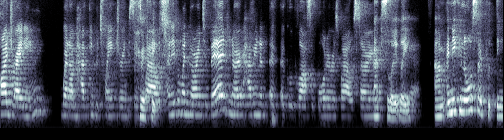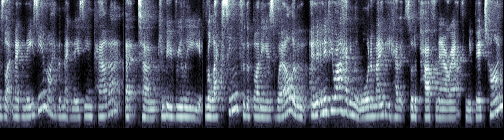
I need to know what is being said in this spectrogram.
hydrating when I'm having in between drinks as Perfect. well. And even when going to bed, you know, having a, a good glass of water as well. So absolutely. Yeah. Um, and you can also put things like magnesium. I have a magnesium powder that um, can be really relaxing for the body as well. And, and, and if you are having the water, maybe have it sort of half an hour out from your bedtime.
